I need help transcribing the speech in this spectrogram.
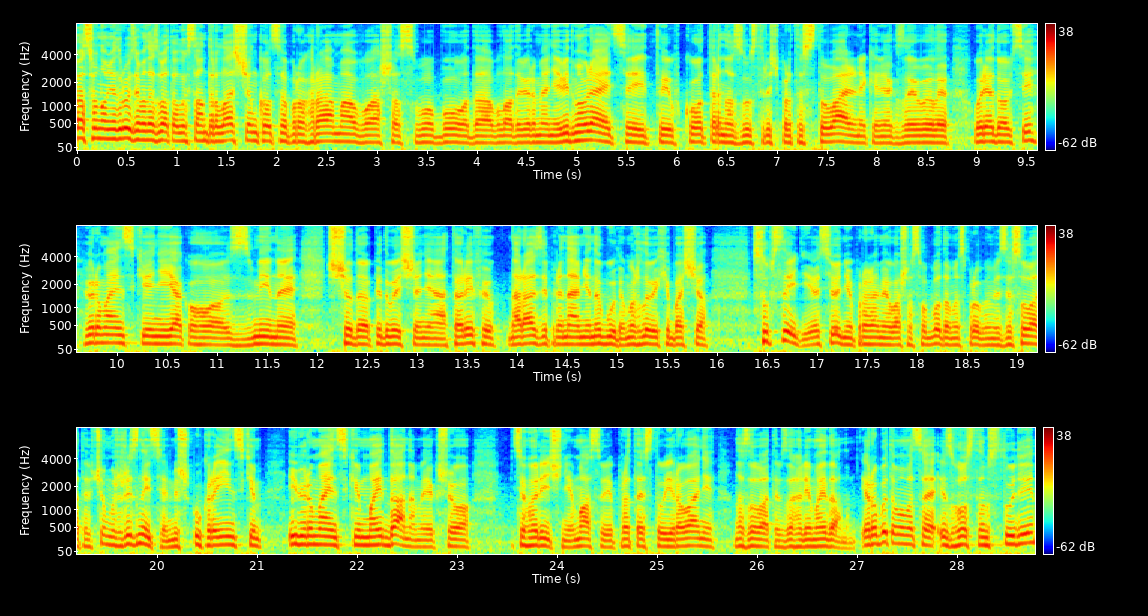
вас, шановні друзі. Мене звати Олександр Лащенко. Це програма Ваша Свобода. Влада Вірменії відмовляється йти вкотре на зустріч протестувальникам, як заявили урядовці вірменські. Ніякого зміни щодо підвищення тарифів наразі принаймні не буде. Можливо, хіба що субсидії. Ось сьогодні у програмі Ваша Свобода ми спробуємо з'ясувати, в чому ж різниця між українським і вірменським майданами, якщо цьогорічні масові протести у Єревані називати взагалі майданом. І робитимемо це із гостем студії.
